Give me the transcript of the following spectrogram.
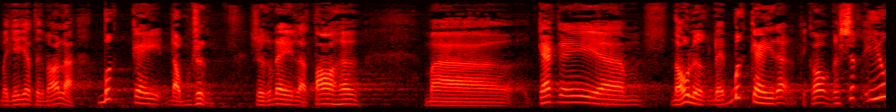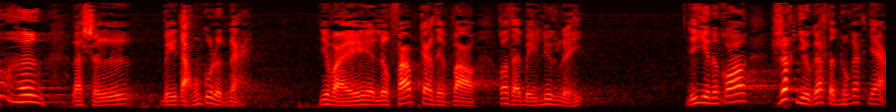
mà dân gian thường nói là bứt cây động rừng. Rừng ở đây là to hơn. Mà các cái à, nỗ lực để bứt cây đó thì có cái sức yếu hơn là sự bị động của rừng này. Như vậy, luật pháp can thiệp vào có thể bị liên lụy. Dĩ nhiên nó có rất nhiều các tình huống khác nhau.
